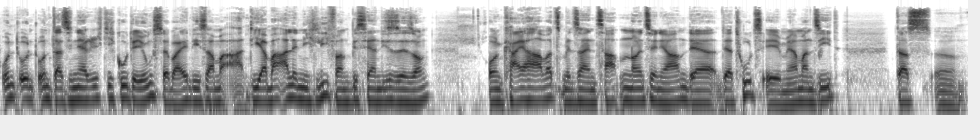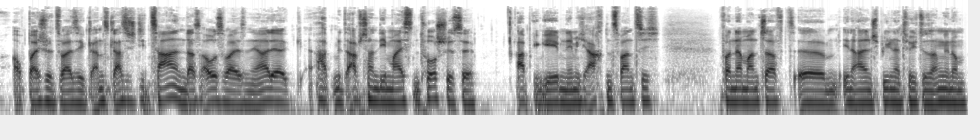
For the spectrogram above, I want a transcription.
und, und, und da sind ja richtig gute Jungs dabei, die, aber, die aber alle nicht liefern bisher in dieser Saison. Und Kai Havertz mit seinen zarten 19 Jahren, der, der tut's eben. Ja, man sieht, dass äh, auch beispielsweise ganz klassisch die Zahlen das ausweisen. Ja, der hat mit Abstand die meisten Torschüsse abgegeben, nämlich 28 von der Mannschaft äh, in allen Spielen natürlich zusammengenommen.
